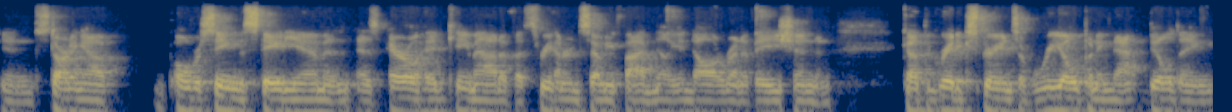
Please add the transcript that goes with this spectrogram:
in starting out overseeing the stadium and as Arrowhead came out of a 375 million dollar renovation and got the great experience of reopening that building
